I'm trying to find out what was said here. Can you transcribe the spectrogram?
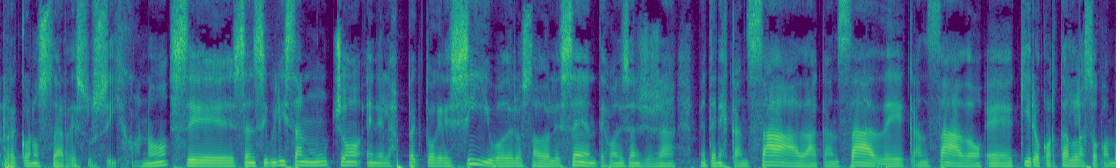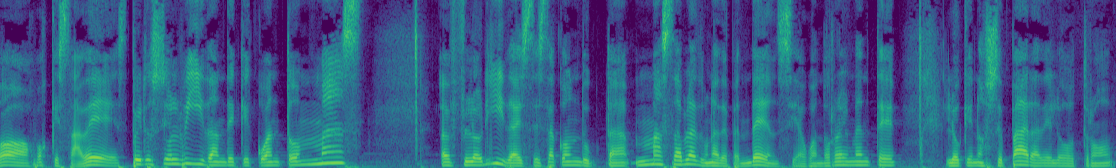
reconocer de sus hijos, ¿no? Se sensibilizan mucho en el aspecto agresivo de los adolescentes, cuando dicen, yo ya me tenés cansada, cansade, cansado, eh, quiero cortar lazo con vos, vos que sabés, pero se olvidan de que cuanto más eh, florida es esa conducta, más habla de una dependencia, cuando realmente lo que nos separa del otro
